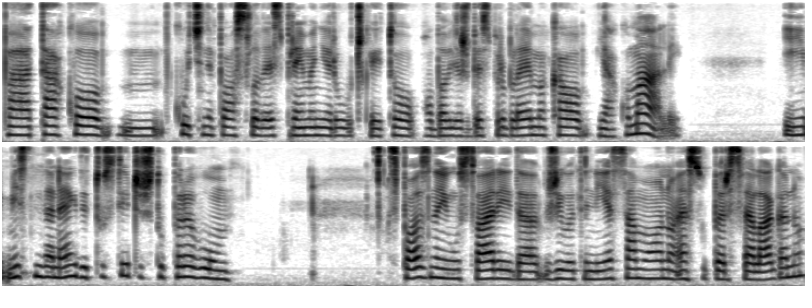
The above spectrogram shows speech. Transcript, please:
pa tako kućne poslove, spremanje ručka i to obavljaš bez problema kao jako mali. I mislim da negde tu stičeš tu prvu spoznaju u stvari da život nije samo ono, e super, sve lagano,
